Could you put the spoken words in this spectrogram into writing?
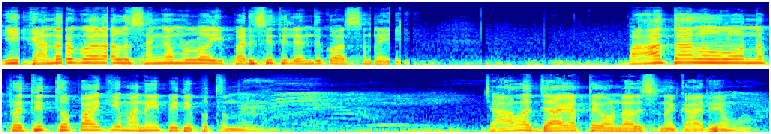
ఈ గందరగోళాలు సంఘంలో ఈ పరిస్థితులు ఎందుకు వస్తున్నాయి? పాతాళంలో ఉన్న ప్రతి తుపాకీ మనైపై తిప్పుతుంది. చాలా జాగ్రత్తగా ఉండాల్సిన కార్యము.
